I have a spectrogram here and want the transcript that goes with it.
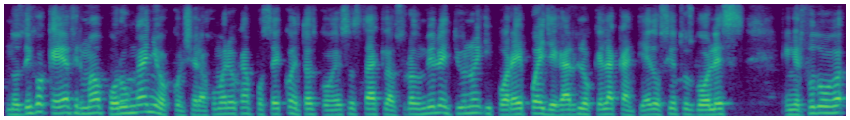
nos dijo que había firmado por un año con Xelajú Mario Camposeco, entonces con eso está clausura 2021 y por ahí puede llegar lo que es la cantidad de 200 goles en el fútbol,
